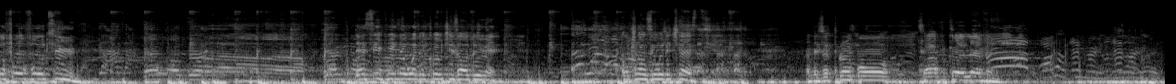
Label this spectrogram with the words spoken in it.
442. Let's see if we know what the coaches are doing. Controls it with the chest. And it's a throw ball to Africa 11.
